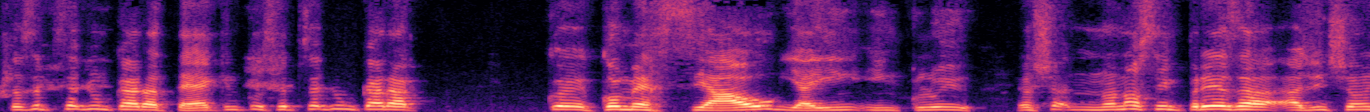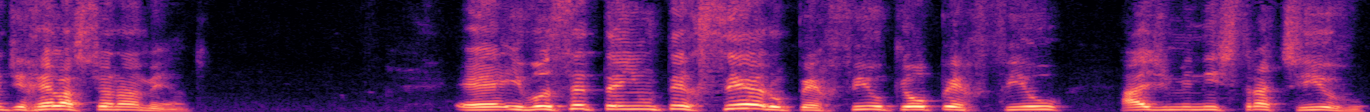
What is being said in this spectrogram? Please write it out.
Então, você precisa de um cara técnico, você precisa de um cara comercial, e aí inclui. Eu, na nossa empresa, a gente chama de relacionamento. É, e você tem um terceiro perfil, que é o perfil administrativo.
